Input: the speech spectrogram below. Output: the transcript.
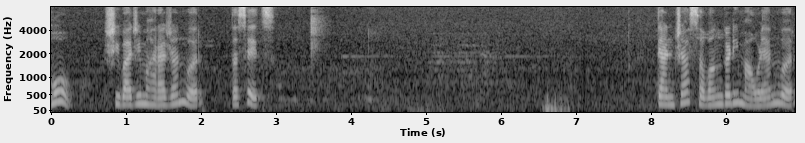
हो शिवाजी महाराजांवर तसेच. त्यांच्या सवंगडी मावळ्यांवर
